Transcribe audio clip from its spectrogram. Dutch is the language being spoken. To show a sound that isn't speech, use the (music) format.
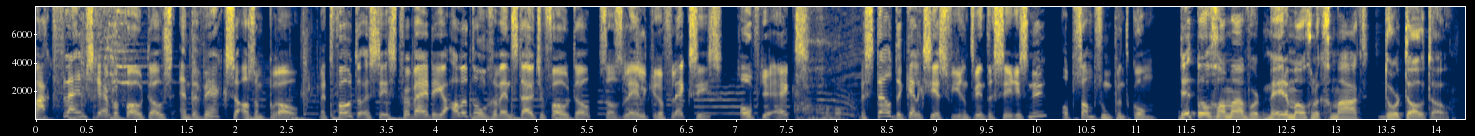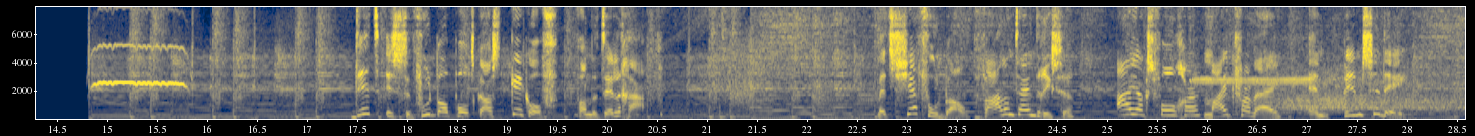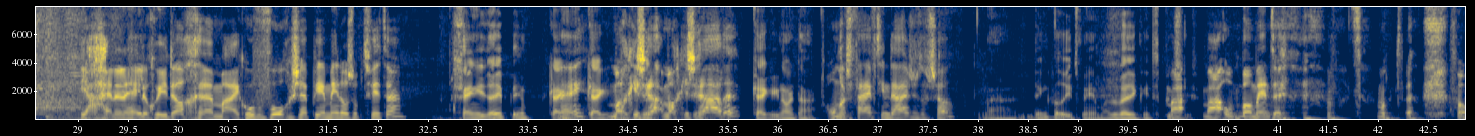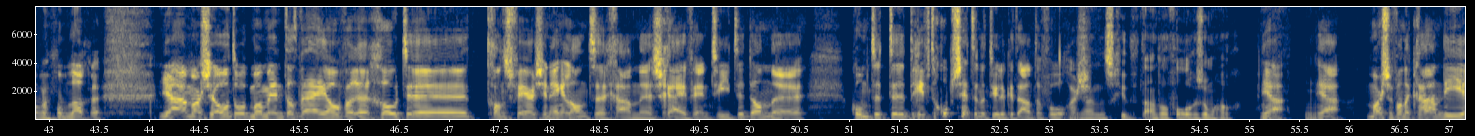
Maak vlijmscherpe foto's en bewerk ze als een pro. Met Photo Assist verwijder je al het ongewenst uit je foto, zoals lelijke reflecties of je ex. Bestel de Galaxy S24-series nu op samsung.com. Dit programma wordt mede mogelijk gemaakt door Toto. Dit is de voetbalpodcast Kick-Off van De Telegraaf. Met chef voetbal Valentijn Driessen, Ajax-volger Mike Verwij en Pim CD. Ja, en een hele goede dag, eh, Mike. Hoeveel volgers heb je inmiddels op Twitter? Geen idee, Pim. Kijk, Nee? kijk, ik mag, ik eens ra- mag ik eens raden? kijk ik nooit naar. 115.000 of zo? Nou, ik denk wel iets meer, maar dat weet ik niet Maar, precies. maar op het moment... (laughs) Moeten we om lachen. Ja, Marcel, want op het moment dat wij over eh, grote eh, transfers in Engeland gaan schrijven en tweeten... dan komt het driftig opzetten natuurlijk, het aantal volgers. Ja, dan schiet het aantal volgers omhoog. Ja, ja. Marcel van der Kraan die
